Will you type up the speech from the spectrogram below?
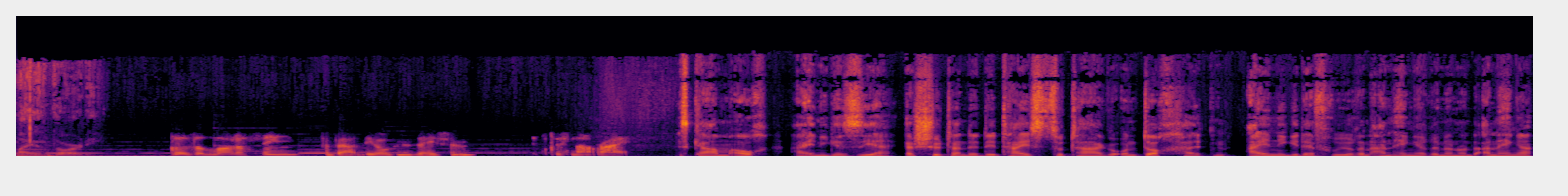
my authority. There's a lot of things about the organization. It's just not right. Es kamen auch einige sehr erschütternde Details zutage und doch halten einige der früheren Anhängerinnen und Anhänger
